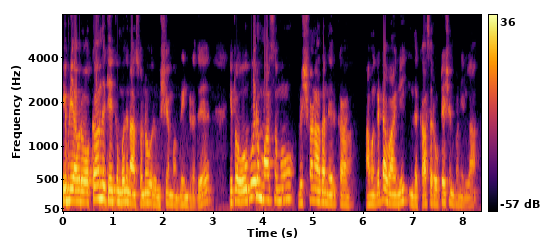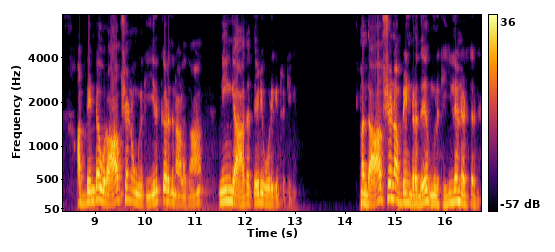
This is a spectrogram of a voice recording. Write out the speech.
இப்படி அவர் உட்காந்து கேட்கும்போது நான் சொன்ன ஒரு விஷயம் அப்படின்றது இப்போ ஒவ்வொரு மாதமும் விஸ்வநாதன் இருக்கான் அவங்ககிட்ட வாங்கி இந்த காசை ரொட்டேஷன் பண்ணிடலாம். அப்படின்ற ஒரு ஆப்ஷன் உங்களுக்கு இருக்கிறதுனால தான் நீங்கள் அதை தேடி ஓடிக்கிட்டு இருக்கீங்க அந்த ஆப்ஷன் அப்படின்றது உங்களுக்கு இல்லைன்னு எடுத்துருங்க.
